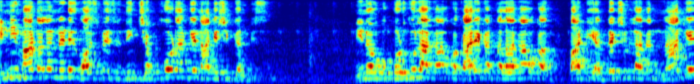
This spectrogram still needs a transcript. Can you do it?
ఎన్ని మాటలు అన్నది వాయిస్ మెసేజ్ నేను చెప్పుకోవడానికే నాకే సిగ్గు అనిపిస్తుంది. నేను ఒక కొడుకులాగా ఒక కార్యకర్తలాగా ఒక పార్టీ అధ్యక్షుడిలాగా నాకే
